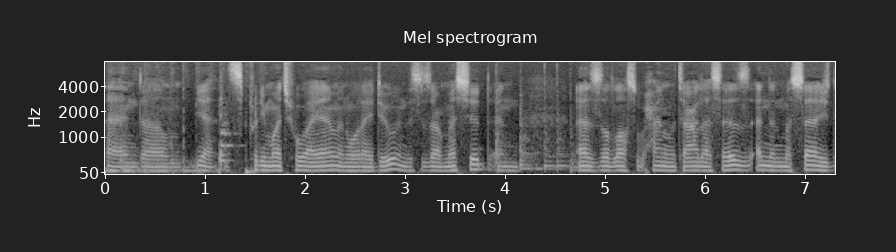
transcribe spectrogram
And um, yeah, it's pretty much who I am and what I do. And this is our masjid. And as Allah subhanahu wa ta'ala says, and al masajid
